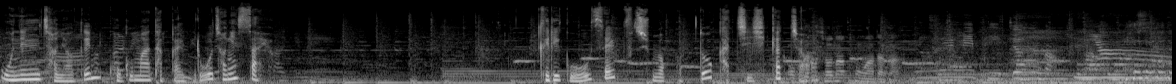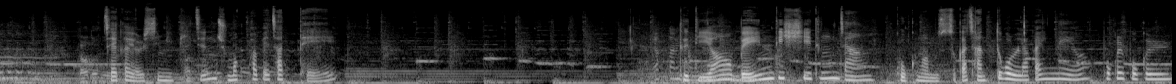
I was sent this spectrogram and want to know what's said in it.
오늘 저녁은 고구마 닭갈비로 정했어요. 그리고 셀프 주먹밥도 같이 시켰죠. 전화 통화하다가 나도 제가 열심히 빚은 주먹밥의 자태. 드디어 메인 디쉬 등장. 고구마 무스가 잔뜩 올라가 있네요. 보글보글.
